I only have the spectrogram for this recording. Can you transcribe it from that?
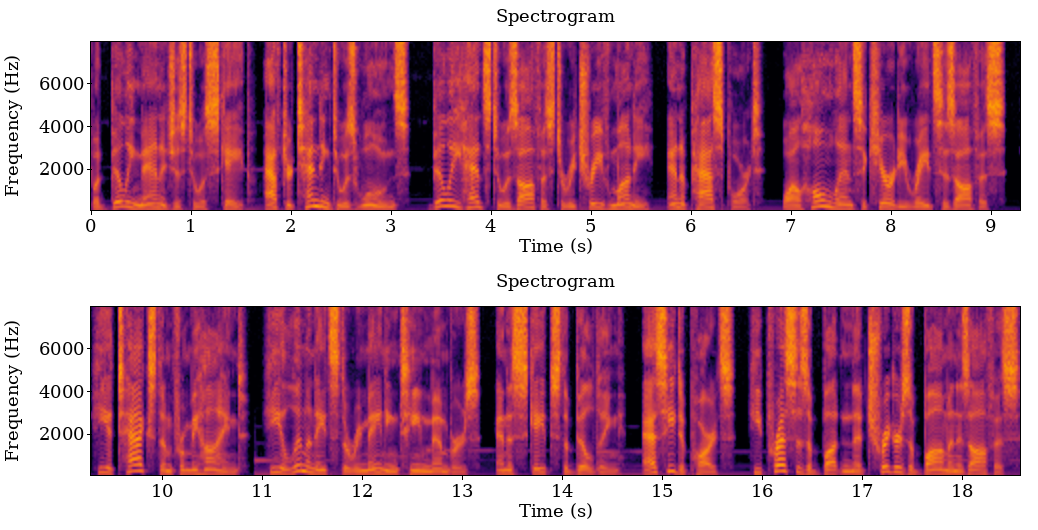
but Billy manages to escape. After tending to his wounds, Billy heads to his office to retrieve money and a passport. While Homeland Security raids his office, he attacks them from behind. He eliminates the remaining team members and escapes the building. As he departs, he presses a button that triggers a bomb in his office,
